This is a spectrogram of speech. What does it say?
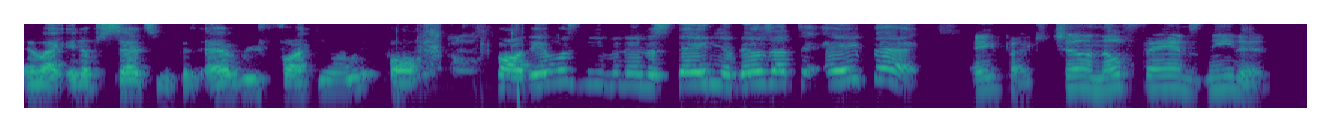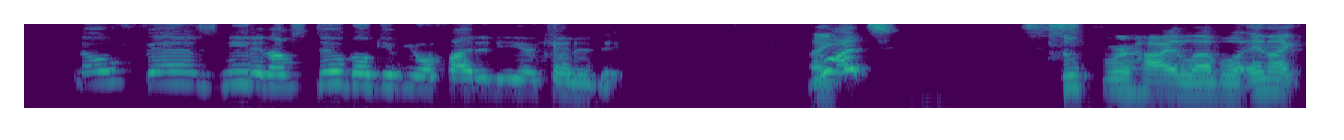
And like it upsets me because every fucking week, Paul, Paul, they wasn't even in the stadium. They was at the Apex. Apex, chilling. No fans needed no fans needed. I'm still gonna give you a fight of the year candidate. Like, what? Super high level, and like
